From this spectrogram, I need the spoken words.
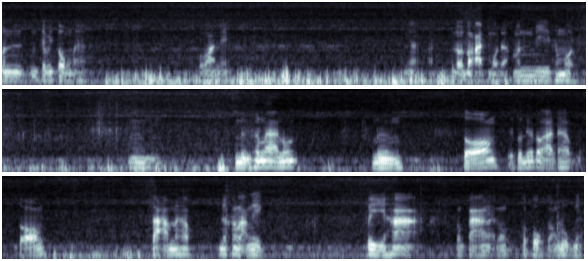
มันมันจะไม่ตรงนะฮะประมาณนี้เนี่ยเราต้องอัดหมดอะ มันมีทั้งหมดหนึ่งหนึ่งข้างหน้านู้นหนึ่ง สองเดี๋ยวตัวนี้ต้องอัดนะครับสองสามนะครับ เนื้อข้างหลังอีกสี่ห้าตรงกลางเนี่ยตรงกระโปรงสองลูกเนี่ย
